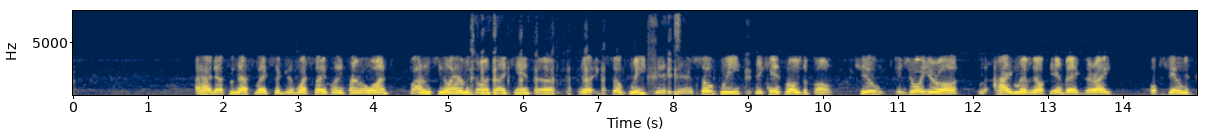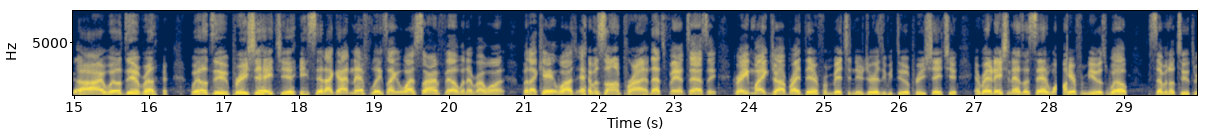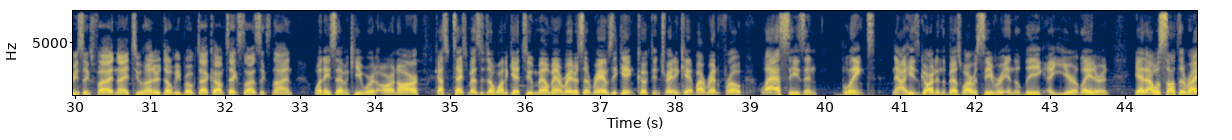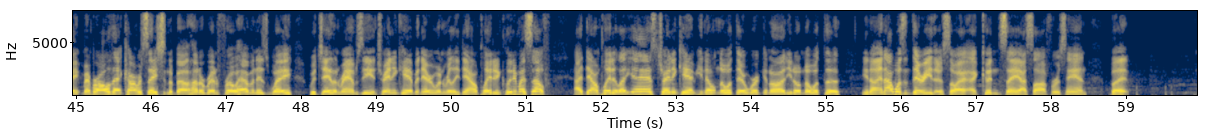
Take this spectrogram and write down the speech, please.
I had that for Netflix. I can watch Seinfeld anytime I want, but I don't see no Amazon. I can't. Uh, you know, it's so greedy. They're, they're so greedy. They can't throw a phone. Q, enjoy your uh, high living out there in Vegas. All right. Hope your family's good. All right, will do, brother. Will do. Appreciate you. He said, I got Netflix. I can watch Seinfeld whenever I want, but I can't watch Amazon Prime. That's fantastic. Great mic drop right there from Mitch in New Jersey. We do appreciate you. And Raider Nation, as I said, want to hear from you as well. 702 365 9200. Don'tBeBroke.com. Text line 187 keyword R&R. Got some text message I want to get to. Mailman Raider said Ramsey getting cooked in training camp by Renfrow last season blinked. Now he's guarding the best wide receiver in the league a year later. And yeah, that was something, right? Remember all that conversation about Hunter Renfrow having his way with Jalen Ramsey in training camp, and everyone really downplayed it, including myself. I downplayed it like, yeah, it's training camp. You don't know what they're working on. You don't know what the, you know, and I wasn't there either, so I, I couldn't say I saw it firsthand. But,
